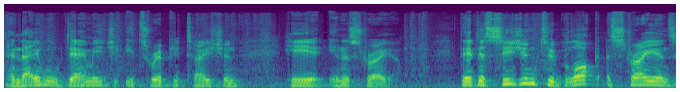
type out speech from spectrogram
and they will damage its reputation here in Australia. Their decision to block Australians'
